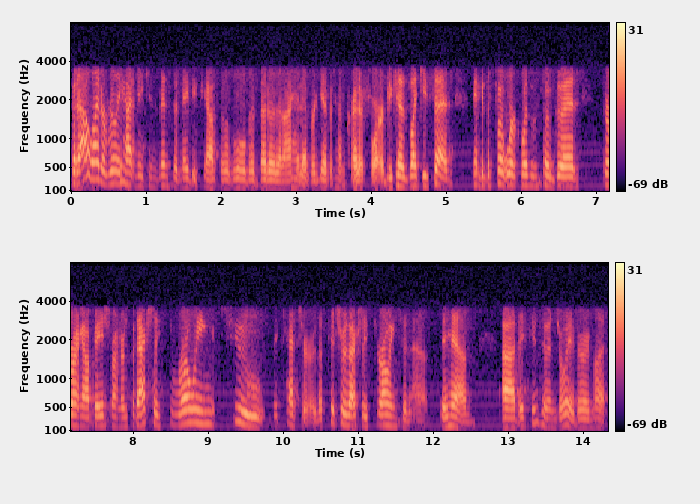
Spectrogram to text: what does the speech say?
But Al Leiter really had me convinced that maybe Piazza was a little bit better than I had ever given him credit for, because, like you said, maybe the footwork wasn't so good throwing out base runners, but actually throwing to the catcher. The pitcher is actually throwing to them, to him. Uh, they seem to enjoy it very much.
